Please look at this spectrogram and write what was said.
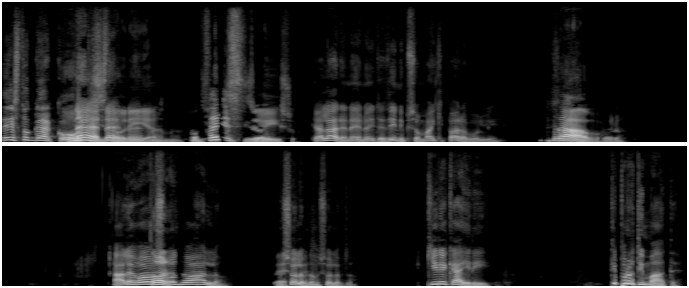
Θες τον κακό Ναι, της ναι, ναι, ιστορίας. ναι, ναι. Τον θες στη ζωή σου. Καλά, ρε, ναι, εννοείται. Δίνει ψωμάκι πάρα πολύ. Μπράβο. Τώρα. Αλλά εγώ Τώρα- θα σου πω το άλλο. Ε, Μισό λεπτό, πες. μισό λεπτό. Κύριε Καϊρή, τι προτιμάτε,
